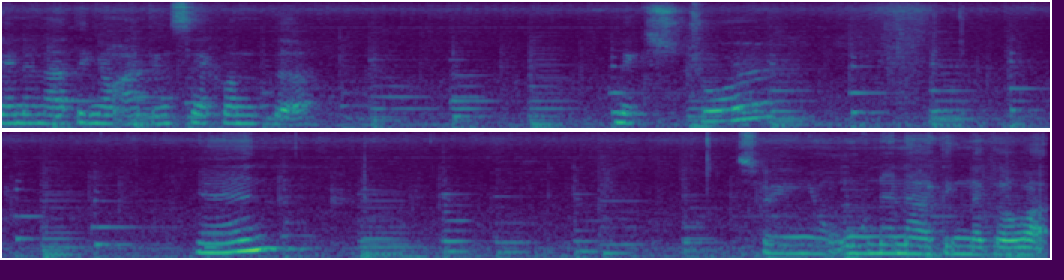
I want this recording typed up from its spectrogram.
Nalagay na natin yung ating second uh, mixture. Yan. So, yun yung una nating nagawa.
